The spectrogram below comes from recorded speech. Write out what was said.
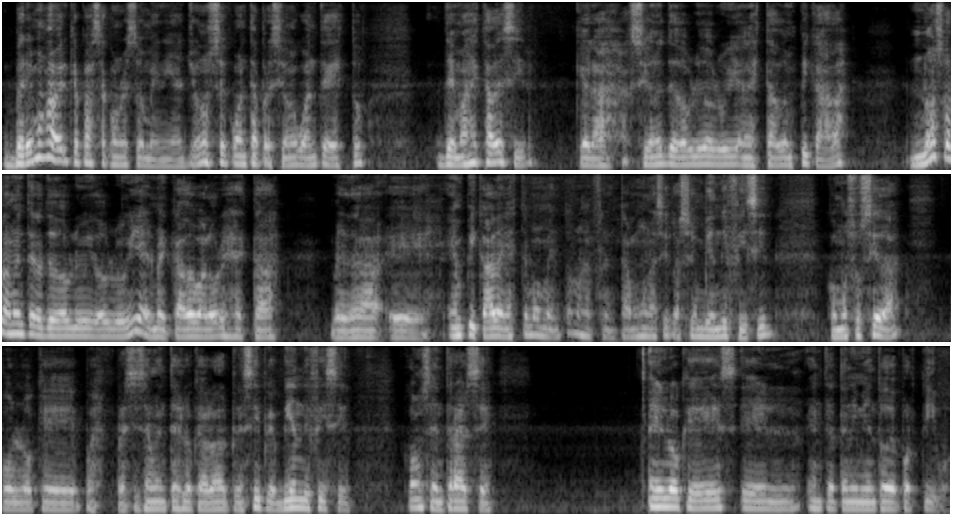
veremos a ver qué pasa con WrestleMania. Yo no sé cuánta presión aguante esto. De más está decir que las acciones de WWE han estado en picada. No solamente las de WWE, el mercado de valores está ¿verdad? Eh, en picada en este momento. Nos enfrentamos a una situación bien difícil como sociedad, por lo que, pues, precisamente es lo que hablaba al principio, es bien difícil concentrarse en lo que es el entretenimiento deportivo.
